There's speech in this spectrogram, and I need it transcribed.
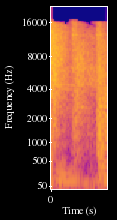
reasons.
